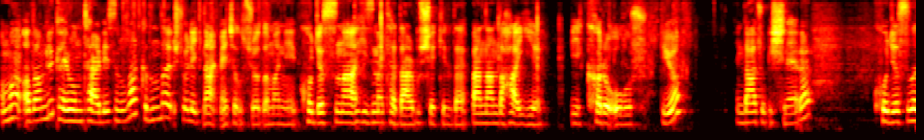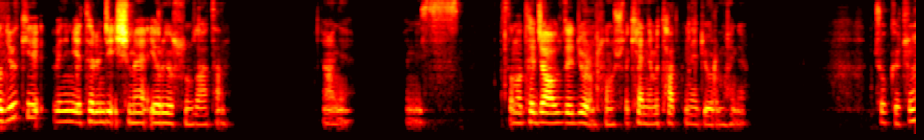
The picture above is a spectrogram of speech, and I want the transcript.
Ama adam diyor ki hayır onun terbiyesini bozar. Kadın da şöyle ikna etmeye çalışıyor adam hani kocasına hizmet eder bu şekilde. Benden daha iyi bir karı olur diyor. Yani daha çok işine yarar. Kocası da diyor ki benim yeterince işime yarıyorsun zaten. Yani hani sana tecavüz ediyorum sonuçta. Kendimi tatmin ediyorum hani. Çok kötü.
